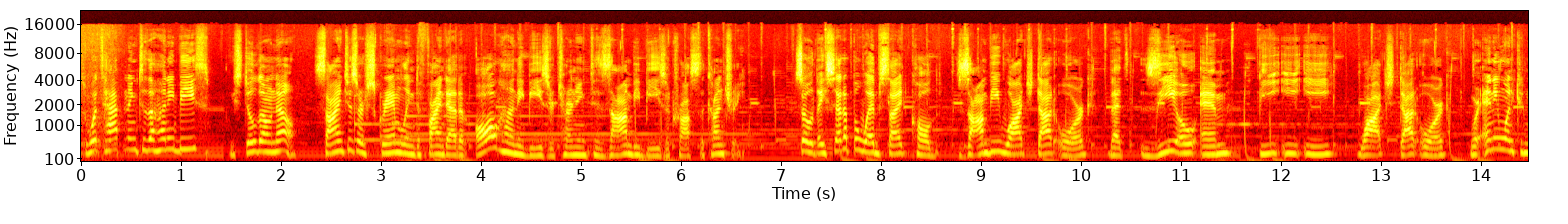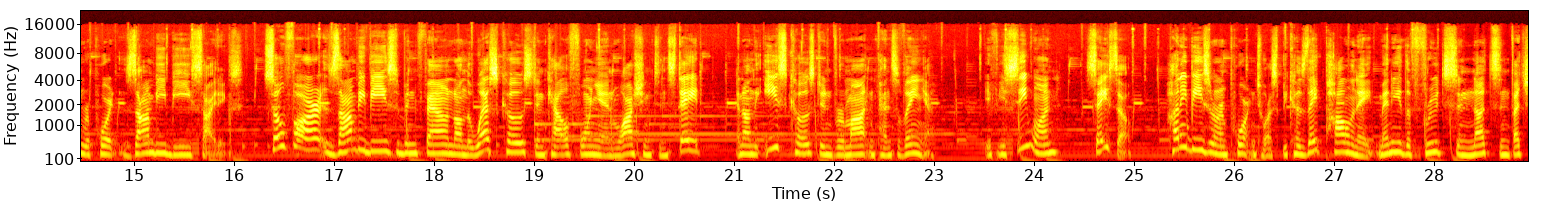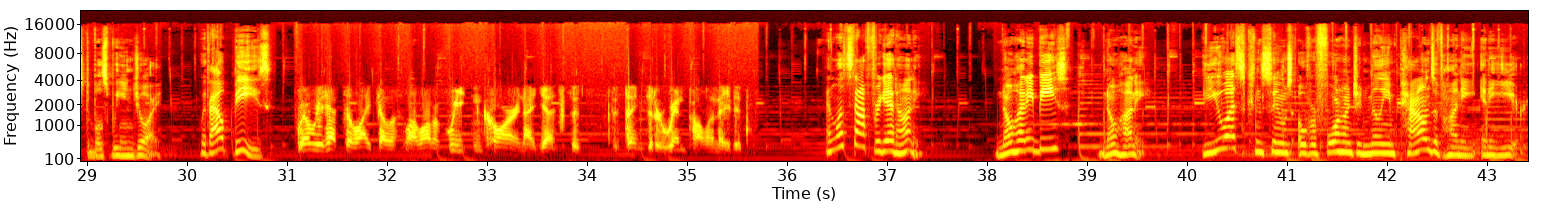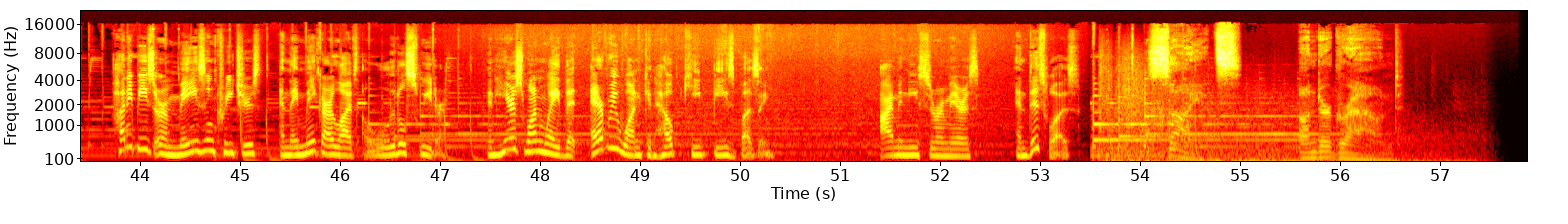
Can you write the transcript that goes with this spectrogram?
So, what's happening to the honeybees? We still don't know. Scientists are scrambling to find out if all honeybees are turning to zombie bees across the country. So, they set up a website called zombeewatch.org, that's Z O M B E E watch.org, where anyone can report zombie bee sightings. So far, zombie bees have been found on the West Coast in California and Washington State, and on the East Coast in Vermont and Pennsylvania. If you see one, say so. Honeybees are important to us because they pollinate many of the fruits and nuts and vegetables we enjoy. Without bees, Well, we'd have to like a, a lot of wheat and corn, I guess, the, the things that are wind pollinated. and let's not forget honey. No honeybees, no honey. The US consumes over 400 million pounds of honey in a year. Honeybees are amazing creatures and they make our lives a little sweeter. And here's one way that everyone can help keep bees buzzing. I'm Ainissa Ramirez, and this was Science Underground.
